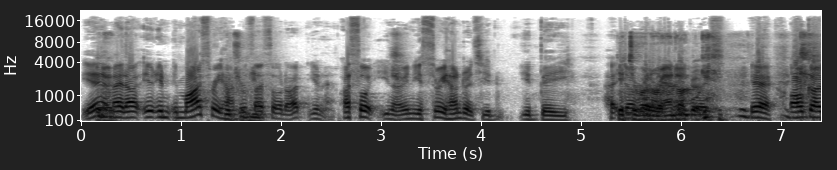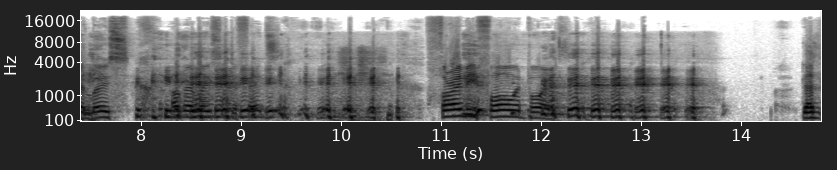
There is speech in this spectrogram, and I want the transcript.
Yeah, you know, mate. I, in, in my three hundredth, him. I thought I, you know, I thought you know, in your three hundredth, you'd you'd be hey, Get to run around about on me, it. boys. yeah, I'll go loose. I'll go loose in defence. Throw me forward, boys. Does,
